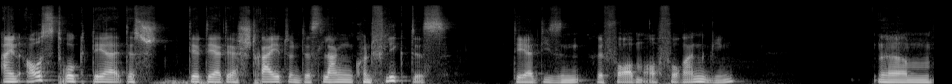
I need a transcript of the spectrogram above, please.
ein Ausdruck der, des, der, der, der Streit und des langen Konfliktes, der diesen Reformen auch voranging. Ähm,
